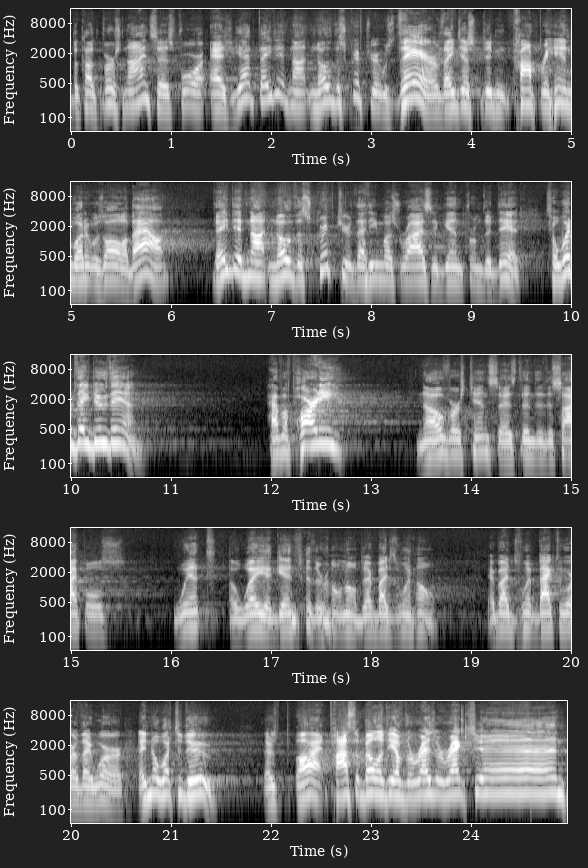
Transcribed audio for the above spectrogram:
Because verse 9 says, For as yet they did not know the scripture. It was there, they just didn't comprehend what it was all about. They did not know the scripture that he must rise again from the dead. So, what did they do then? Have a party? No, verse 10 says, Then the disciples went away again to their own homes. Everybody just went home. Everybody just went back to where they were. They didn't know what to do. There's, all right, possibility of the resurrection,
